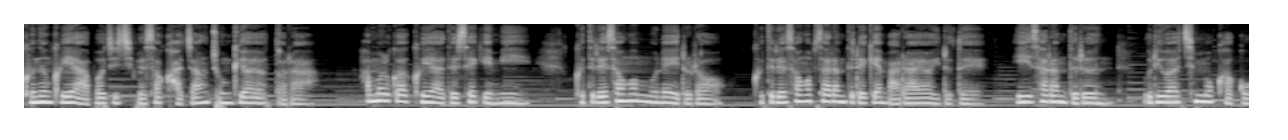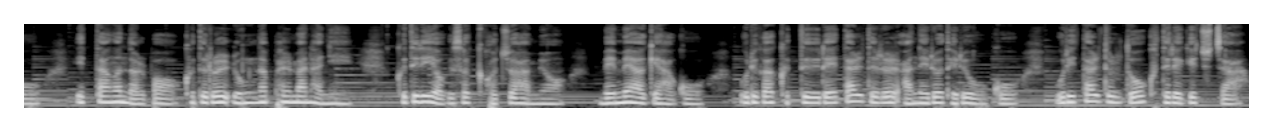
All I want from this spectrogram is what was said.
그는 그의 아버지 집에서 가장 존귀하였더라. 하몰과 그의 아들 세겜이 그들의 성읍문에 이르러 그들의 성읍 사람들에게 말하여 이르되 이 사람들은 우리와 친목하고 이 땅은 넓어 그들을 용납할 만하니 그들이 여기서 거주하며 매매하게 하고 우리가 그들의 딸들을 아내로 데려오고 우리 딸들도 그들에게 주자.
